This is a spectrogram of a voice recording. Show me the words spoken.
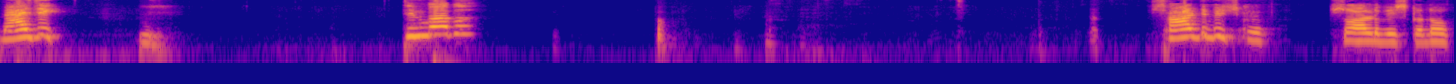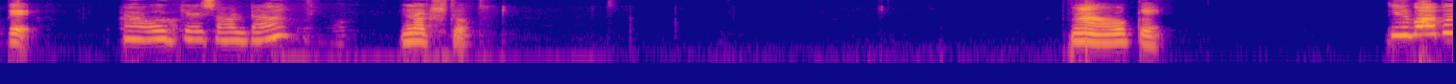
మ్యాజిక్ తిను salt biscuit salt biscuit okay. Okay సాల్టా? నెక్స్ట్. ఓకే. ఇది బాబు.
